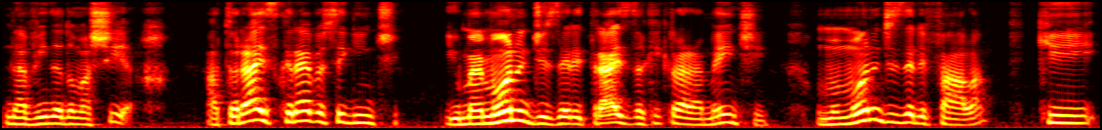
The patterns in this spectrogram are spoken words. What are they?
na vinda do Mashiach. A Torá escreve o seguinte, e o Maimonides ele traz aqui claramente, o Maimonides ele fala que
